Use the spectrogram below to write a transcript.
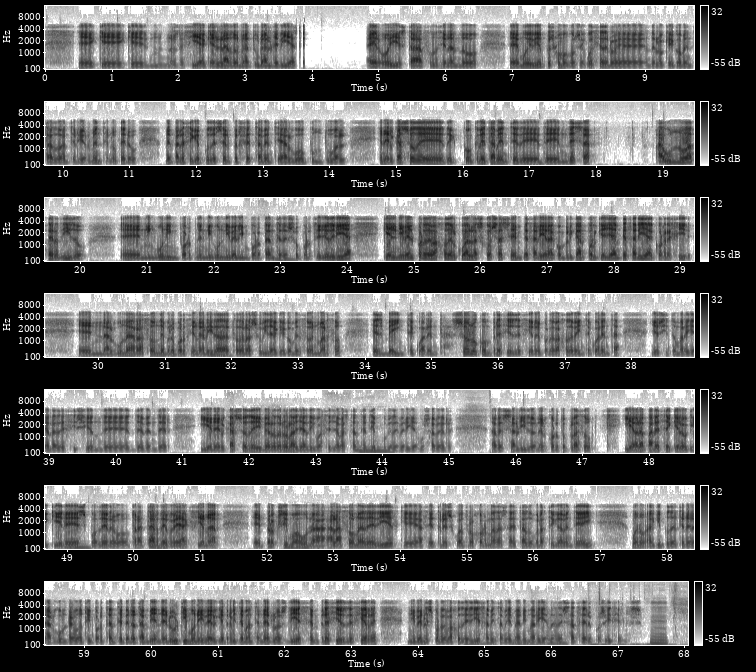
eh, que, que nos decía que el lado natural debía ser. Hoy está funcionando eh, muy bien, pues como consecuencia de lo, eh, de lo que he comentado anteriormente, ¿no? Pero me parece que puede ser perfectamente algo puntual. En el caso de, de concretamente de, de, Endesa, aún no ha perdido eh, ningún, ningún nivel importante de soporte. Yo diría que el nivel por debajo del cual las cosas se empezarían a complicar, porque ya empezaría a corregir en alguna razón de proporcionalidad a toda la subida que comenzó en marzo, es 20.40. Solo con precios de cierre por debajo de 20.40 yo sí tomaría la decisión de, de, vender. Y en el caso de Iberdrola, ya digo, hace ya bastante tiempo que deberíamos haber, haber salido en el corto plazo y ahora parece que lo que quiere es poder o tratar de reaccionar eh, próximo a, una, a la zona de 10, que hace 3-4 jornadas ha estado prácticamente ahí. Bueno, aquí puede tener algún rebote importante, pero también el último nivel que permite mantener los 10 en precios de cierre, niveles por debajo de 10, a mí también me animarían a deshacer posiciones.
